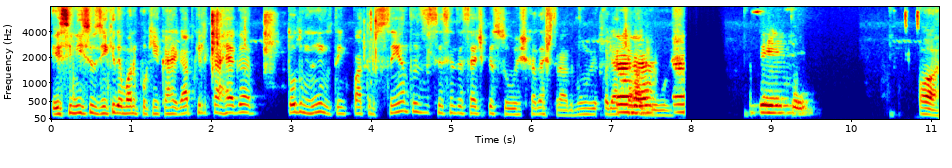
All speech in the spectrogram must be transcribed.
Esse iníciozinho que demora um pouquinho a carregar, porque ele carrega todo mundo, tem 467 pessoas cadastradas. Vamos olhar aqui uhum. Alagoas. Sim, sim. Ó,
